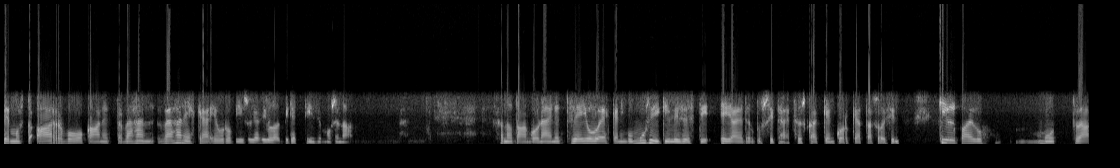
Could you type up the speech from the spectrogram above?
semmoista arvoakaan, että vähän, vähän ehkä Euroviisuja silloin pidettiin semmoisena, sanotaanko näin, että se ei ollut ehkä niin kuin musiikillisesti, ei ajateltu sitä, että se olisi kaikkein korkeatasoisin kilpailu, mutta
